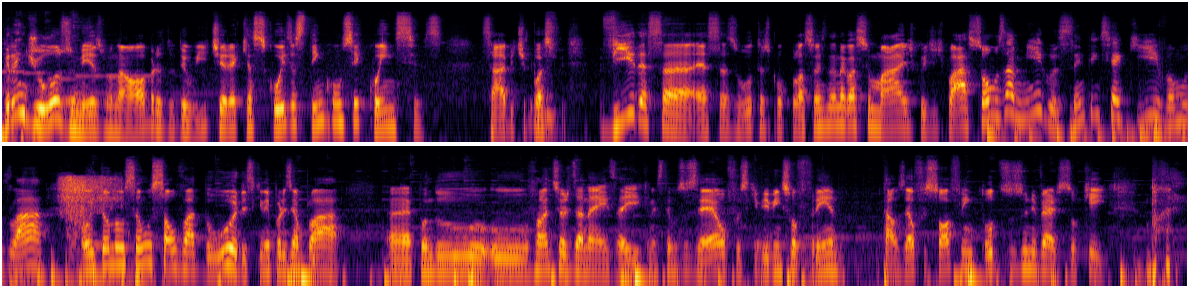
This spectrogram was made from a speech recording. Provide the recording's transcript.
grandioso mesmo na obra do The Witcher é que as coisas têm consequências, sabe? Tipo, as, vir essa, essas outras populações não é um negócio mágico de tipo, ah, somos amigos, sentem-se aqui, vamos lá. Ou então não são os salvadores, que nem, por exemplo, ah, é, quando o, o falando de Senhor dos Anéis aí, que nós temos os elfos que vivem sofrendo. Tá, os elfos sofrem em todos os universos, ok. Mas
